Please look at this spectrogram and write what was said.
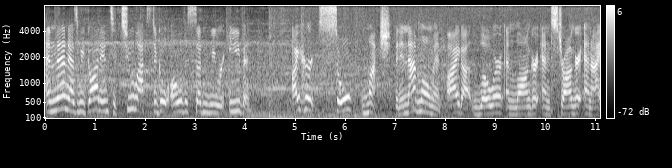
And then as we got into two laps to go, all of a sudden we were even. I hurt so much, but in that moment, I got lower and longer and stronger, and I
